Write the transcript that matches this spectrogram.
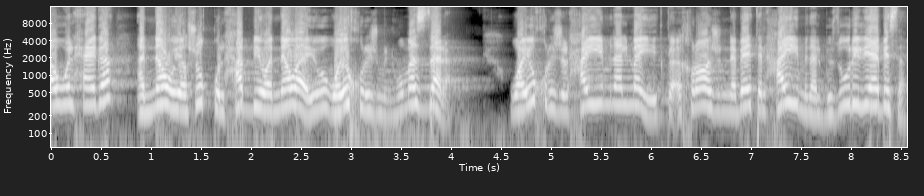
أول حاجة أنه يشق الحب والنوى ويخرج منهما الزرع ويخرج الحي من الميت كإخراج النبات الحي من البذور اليابسة.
